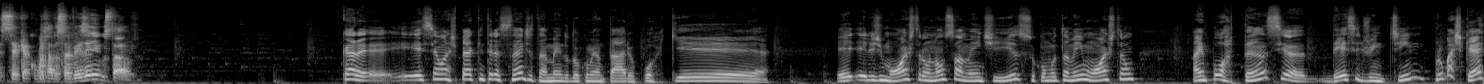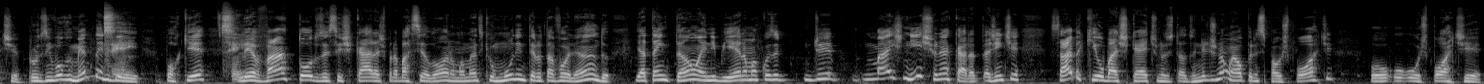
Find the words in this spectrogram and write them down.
você quer começar dessa vez aí, Gustavo? Cara, esse é um aspecto interessante também do documentário, porque eles mostram não somente isso, como também mostram a importância desse Dream Team pro basquete, pro desenvolvimento da NBA. Sim. Porque Sim. levar todos esses caras para Barcelona, no momento que o mundo inteiro tava olhando, e até então a NBA era uma coisa de mais nicho, né, cara? A gente sabe que o basquete nos Estados Unidos não é o principal esporte, o, o, o esporte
